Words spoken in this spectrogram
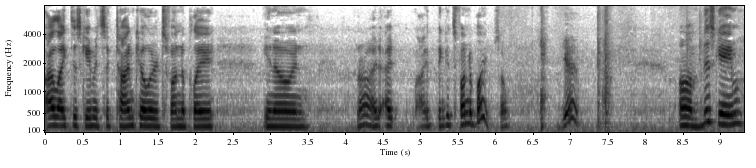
I like this game. It's a time killer. It's fun to play, you know, and I don't know. I, I, I think it's fun to play. So yeah. Um, this game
